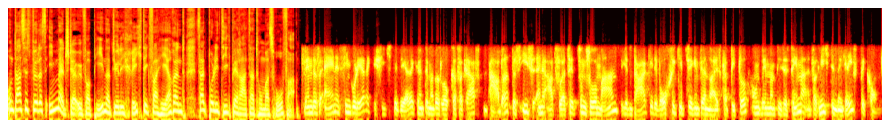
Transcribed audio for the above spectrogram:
Und das ist für das Image der ÖVP natürlich richtig verheerend, sagt Politikberater Thomas Hofer. Wenn das eine singuläre Geschichte wäre, könnte man das locker verkraften. Aber das ist eine Art Fortsetzungsroman. Jeden Tag, jede Woche gibt es irgendwie ein neues Kapitel. Und wenn man dieses Thema einfach nicht in den Griff bekommt,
